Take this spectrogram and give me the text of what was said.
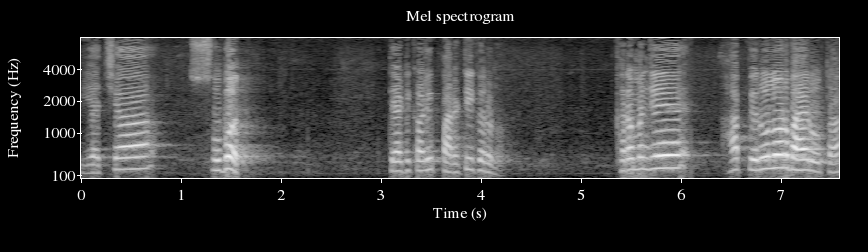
याच्या सोबत त्या ठिकाणी पार्टी करणं. खरं म्हणजे हा पेरोलवर बाहेर होता.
